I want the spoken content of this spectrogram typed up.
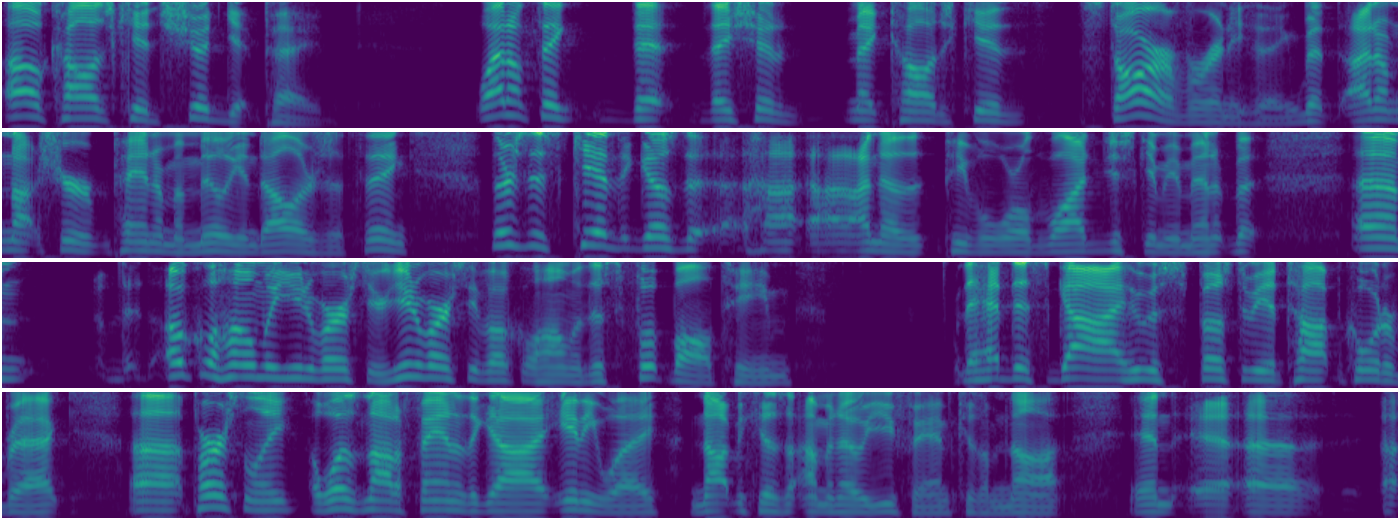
"Oh, college kids should get paid." Well, I don't think that they should make college kids starve or anything, but I'm not sure paying them a million dollars a thing. There's this kid that goes to, I, I know people worldwide, just give me a minute, but um, Oklahoma University or University of Oklahoma, this football team, they had this guy who was supposed to be a top quarterback. Uh, personally, I was not a fan of the guy anyway, not because I'm an OU fan, because I'm not. And uh, uh,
